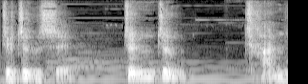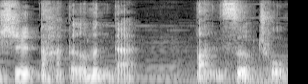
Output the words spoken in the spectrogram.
这正是真正禅师大德们的本色处。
